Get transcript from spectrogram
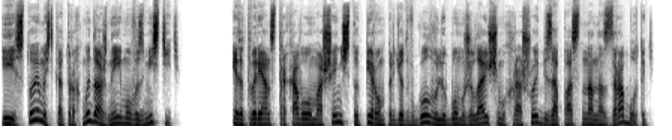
и стоимость которых мы должны ему возместить. Этот вариант страхового мошенничества первым придет в голову любому желающему хорошо и безопасно на нас заработать.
